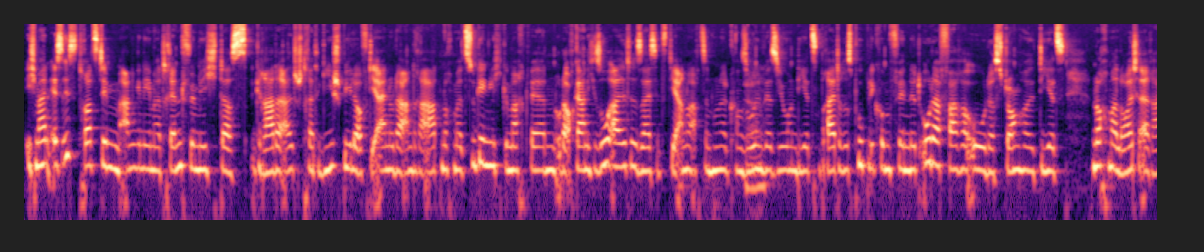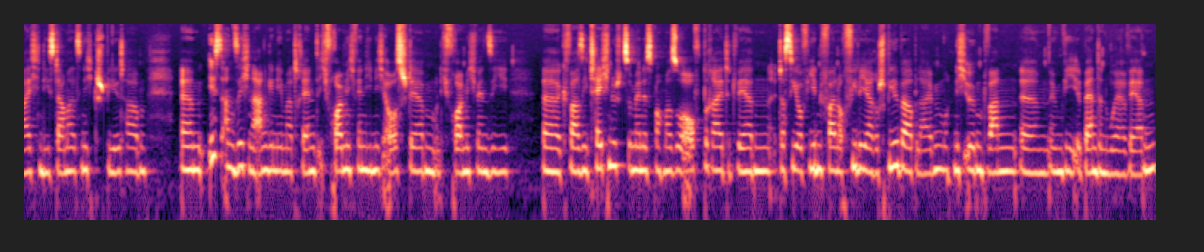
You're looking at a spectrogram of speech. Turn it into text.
ich meine, es ist trotzdem ein angenehmer Trend für mich, dass gerade alte Strategiespiele auf die eine oder andere Art nochmal zugänglich gemacht werden oder auch gar nicht so alte, sei es jetzt die Anno 1800 Konsolenversion, ja. die jetzt ein breiteres Publikum findet oder Pharao oder Stronghold, die jetzt nochmal Leute erreichen, die es damals nicht gespielt haben, ähm, ist an sich ein angenehmer Trend. Ich freue mich, wenn die nicht aussterben und ich freue mich, wenn sie äh, quasi technisch zumindest nochmal so aufbereitet werden, dass sie auf jeden Fall noch viele Jahre spielbar bleiben und nicht irgendwann ähm, irgendwie Abandonware werden.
